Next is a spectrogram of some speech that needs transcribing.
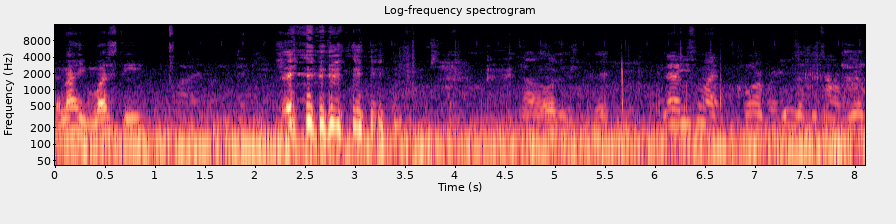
and now he musty. Nah, all this nigga. Now you smell like chlorine, You just be trying to real.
